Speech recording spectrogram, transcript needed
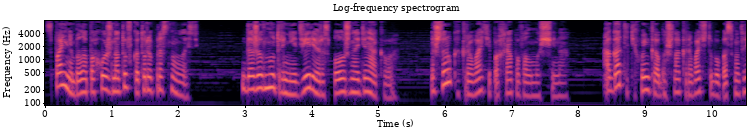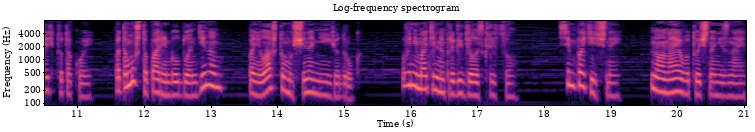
Спальня была похожа на ту, в которой проснулась. Даже внутренние двери расположены одинаково. На широкой кровати похрапывал мужчина. Агата тихонько обошла кровать, чтобы посмотреть, кто такой. Потому что парень был блондином, поняла, что мужчина не ее друг. Внимательно пригляделась к лицу. Симпатичный, но она его точно не знает.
